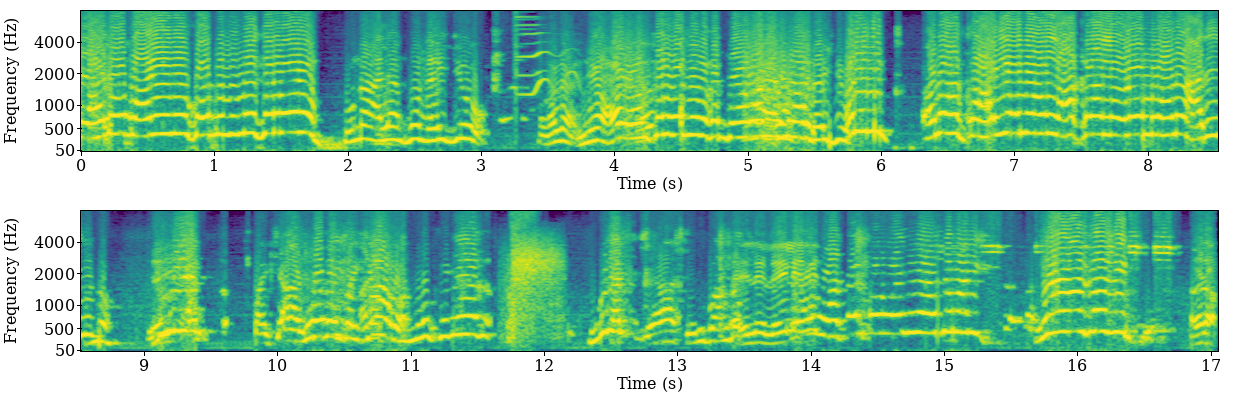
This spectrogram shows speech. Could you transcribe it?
ગોડો પાણી નો કોઈ પેલું નહીં કરવાનું. તું ના હાલ્યા? હું નહીં ગયો? અને ને હો અંકલ વાળો વખત દેવાનું નહીં ગયો. અને આ કાર્ય ને આ લાકડા લેવા મને હારી નહીં તો પૈસા આજુ પણ પૈસા. હું કીને લઈ લે લઈ લે. વોટર કરવાની આવતો મારી. ના આવતો હેડો.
